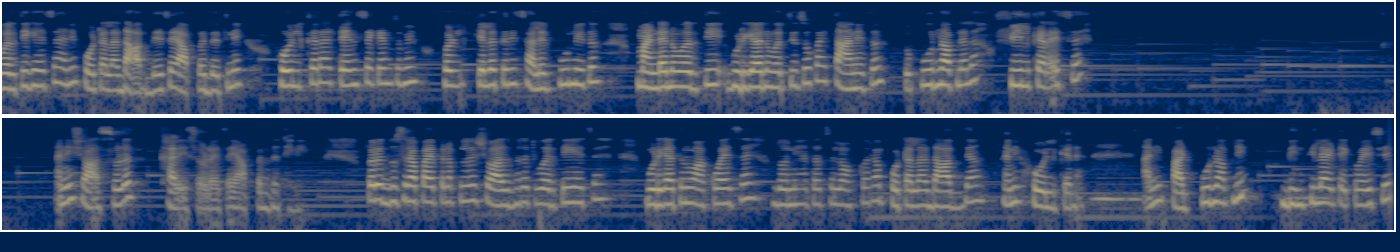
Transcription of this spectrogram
वरती घ्यायचा आहे आणि पोटाला दाब द्यायचा या पद्धतीने. होल्ड करा. टेन सेकंड तुम्ही होल्ड केलं तरी चालेल. पूर्ण इथं मांड्यांवरती गुडघ्यांवरती जो काय ताण येतं तो पूर्ण आपल्याला फील करायचा आहे आणि श्वास सोडत खाली सोडायचा या पद्धतीने. परत दुसरा पाय पण आपल्याला श्वास भरत वरती घ्यायचा आहे गुडघ्यातून वाकवायचं आहे दोन्ही हाताचं लॉक करा. पोटाला दाब द्या आणि होल्ड करा. आणि पाठ पूर्ण आपली भिंतीला टेकवायचे.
